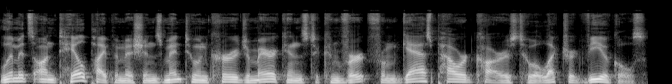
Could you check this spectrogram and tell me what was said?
Limits on tailpipe emissions meant to encourage Americans to convert from gas-powered cars to electric vehicles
